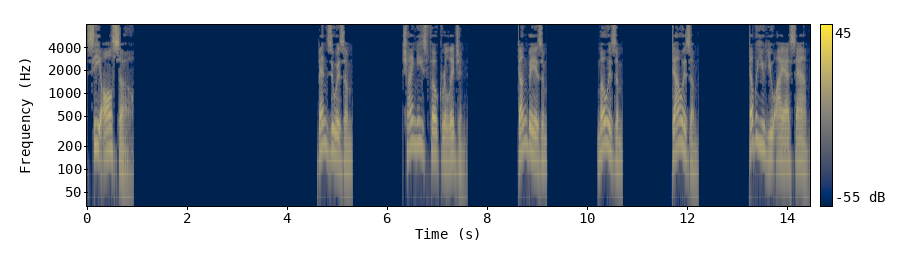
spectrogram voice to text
See also Benzhuism Chinese folk religion Dongbaism Mohism Taoism WUISM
